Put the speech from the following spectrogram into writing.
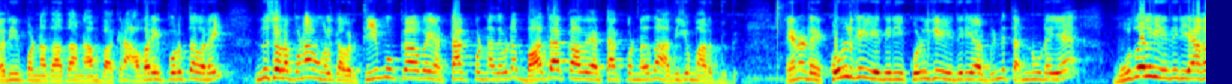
பதிவு பண்ணதா தான் நான் பார்க்குறேன் அவரை பொறுத்தவரை இன்னும் சொல்ல போனா உங்களுக்கு அவர் திமுகவை அட்டாக் பண்ணதை விட பாஜகவை அட்டாக் பண்ணது தான் அதிகமா இருந்தது. என்னுடைய கொள்கை எதிரி கொள்கை எதிரி அப்படின்னு தன்னுடைய முதல் எதிரியாக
